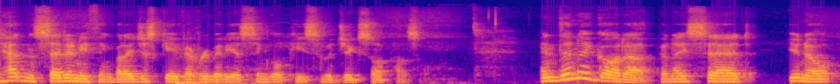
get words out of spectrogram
hadn't said anything but i just gave everybody a single piece of a jigsaw puzzle. And then i got up and i said you know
